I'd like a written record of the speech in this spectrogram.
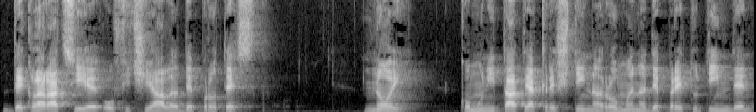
Declarație oficială de protest Noi, comunitatea creștină română de pretutindeni,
